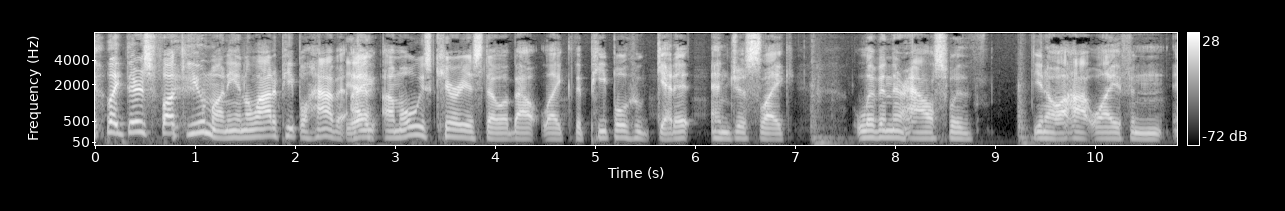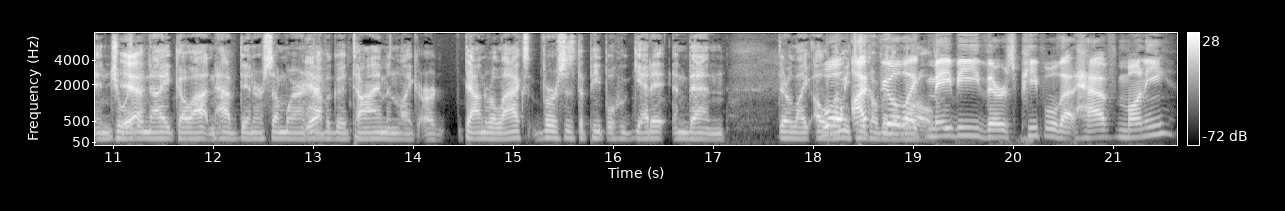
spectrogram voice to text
like there's fuck you money, and a lot of people have it. Yeah. I, I'm always curious though about like the people who get it and just like live in their house with you know a hot wife and enjoy Yeah. the night, go out and have dinner somewhere and have a good time and like are down to relax. Versus the people who get it and then they're like, oh, well, let me take I over feel the feel like world. maybe there's people that have money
